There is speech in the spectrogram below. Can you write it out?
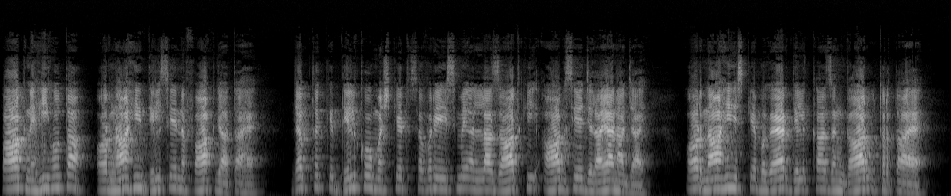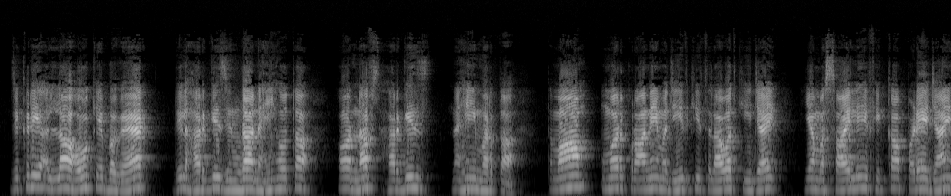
پاک نہیں ہوتا اور نہ ہی دل سے نفاق جاتا ہے۔ جب تک کہ دل کو مشق تصور اس میں اللہ ذات کی آگ سے جلایا نہ جائے اور نہ ہی اس کے بغیر دل کا زنگار اترتا ہے۔ ذکر اللہ ہو کے بغیر دل ہرگز زندہ نہیں ہوتا اور نفس ہرگز نہیں مرتا۔ تمام عمر قرآن مجید کی تلاوت کی جائے یا مسائل فقہ پڑھے جائیں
